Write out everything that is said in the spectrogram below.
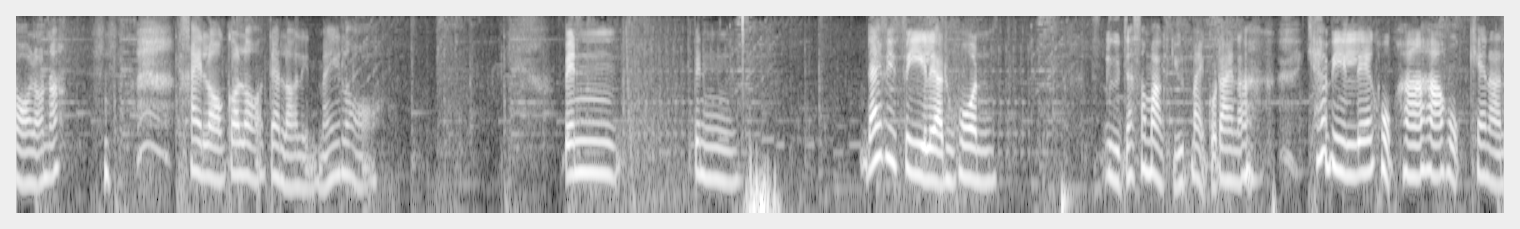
รอแล้วนะ ใครรอก็รอ แต่ลอเรนไม่รอ เป็น เป็น ได้ฟรีๆเลยอะทุกคน หรือจะสมัครยุทธใหม่ก็ได้นะ แค่มีเลข 6556 แค่นั้น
